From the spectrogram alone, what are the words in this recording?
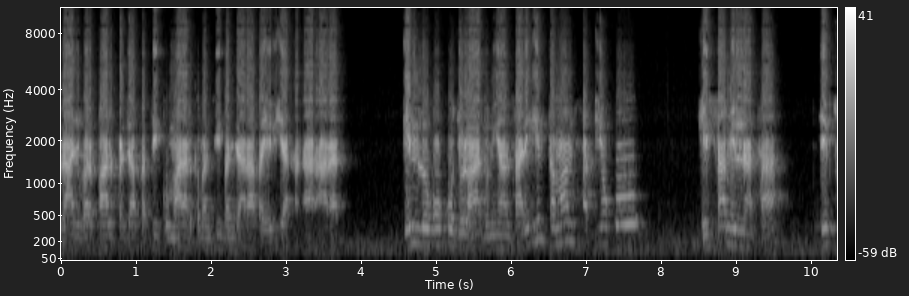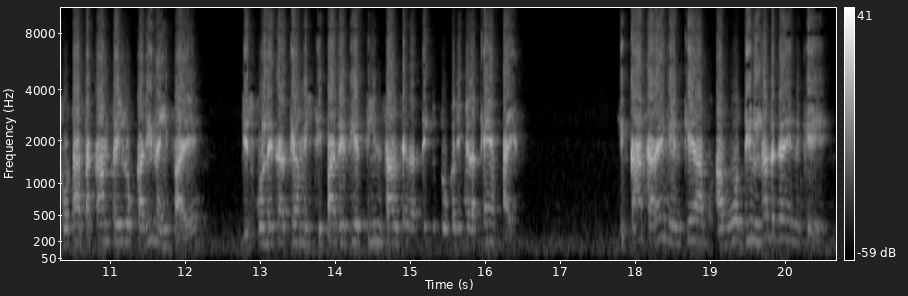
राजभर पाल प्रजापति, कुमार, अर्कवंशी, बंजारा, बहेलिया खंगार आरत, इन लोगों को जुल्हा, दुनिया अंसारी, इन तमाम साथियों को हिस्सा मिलना था। एक छोटा सा काम तो ये लोग कर ही नहीं पाए, जिसको लेकर के हम इस्तीफा दे दिए, तीन साल से रद्दी की टोकरी में रखे हैं फ़ाइल कि क्या करेंगे इनके? अब अब वो दिन लद गए इनके।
